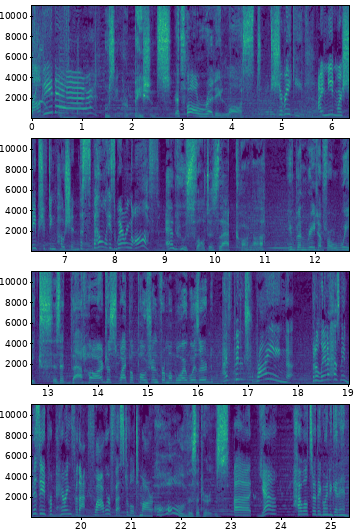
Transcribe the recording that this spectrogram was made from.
I'll be there. Losing her patience. It's already lost. Shuriki, I need more shape-shifting potion. The spell is wearing off. And whose fault is that, Carla? You've been Rita for weeks. Is it that hard to swipe a potion from a boy wizard? I've been trying. But Elena has me busy preparing for that flower festival tomorrow. All visitors. Uh, yeah. How else are they going to get in?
